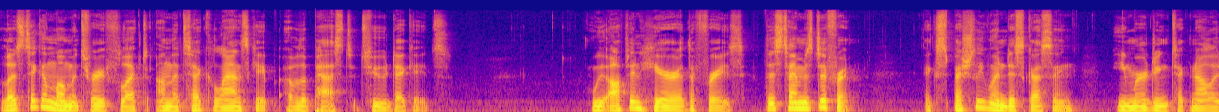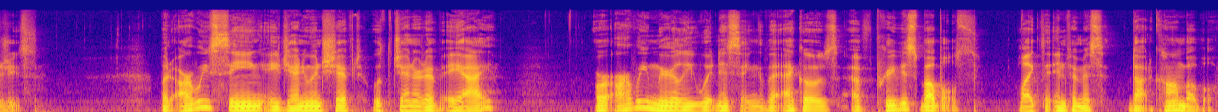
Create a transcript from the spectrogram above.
Let's take a moment to reflect on the tech landscape of the past two decades. We often hear the phrase, this time is different, especially when discussing emerging technologies. But are we seeing a genuine shift with generative AI? Or are we merely witnessing the echoes of previous bubbles, like the infamous dot com bubble?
